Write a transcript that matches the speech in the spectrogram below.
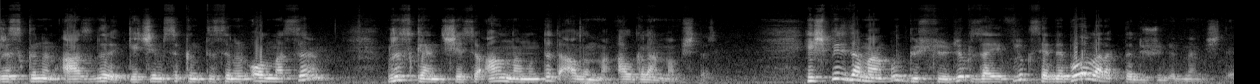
rızkının azlığı, geçim sıkıntısının olması rızk endişesi anlamında da alınma, algılanmamıştır. Hiçbir zaman bu güçsüzlük, zayıflık sebebi olarak da düşünülmemiştir.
